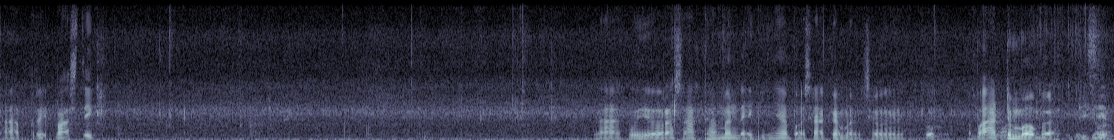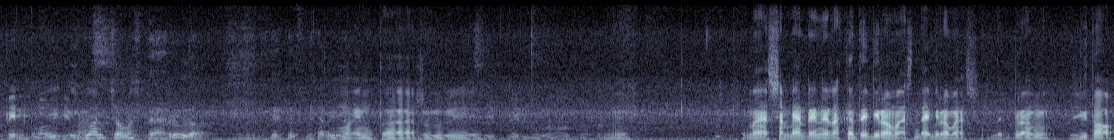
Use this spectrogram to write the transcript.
Pabrik plastik. Lah aku yo ora seragaman lek iki. Nyapa seragam aja ngene. Oh. Apa adem apa? Disiplin kula iki, Iku kan Mas. James baru to. Baru ya. Main baru iki. Disiplin kula. mboten. Eh. Mas, sampean rene ragate piro Mas? Entek piro Mas? Entek pirang juta?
